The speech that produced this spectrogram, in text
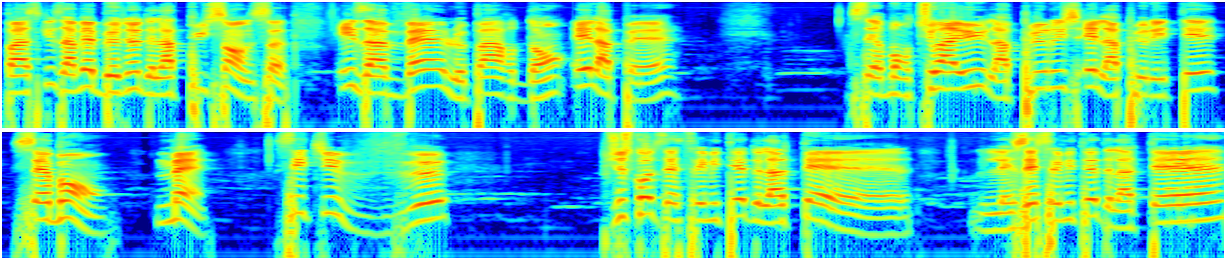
parce qu'ils avaient besoin de la puissance. Ils avaient le pardon et la paix. C'est bon, tu as eu la purge et la purité, c'est bon. Mais si tu veux jusqu'aux extrémités de la terre, les extrémités de la terre,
